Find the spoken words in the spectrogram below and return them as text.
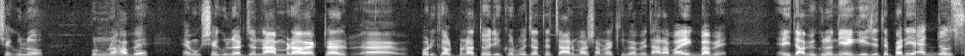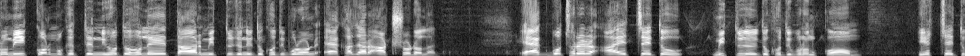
সেগুলো পূর্ণ হবে এবং সেগুলোর জন্য আমরাও একটা পরিকল্পনা তৈরি করব যাতে চার মাস আমরা কীভাবে ধারাবাহিকভাবে এই দাবিগুলো নিয়ে এগিয়ে যেতে পারি। একজন শ্রমিক কর্মক্ষেত্রে নিহত হলে তার মৃত্যুজনিত ক্ষতিপূরণ এক হাজার আটশো ডলার। এক বছরের আয়ের চাইতেও মৃত্যুজনিত ক্ষতিপূরণ কম। এর চাইতে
